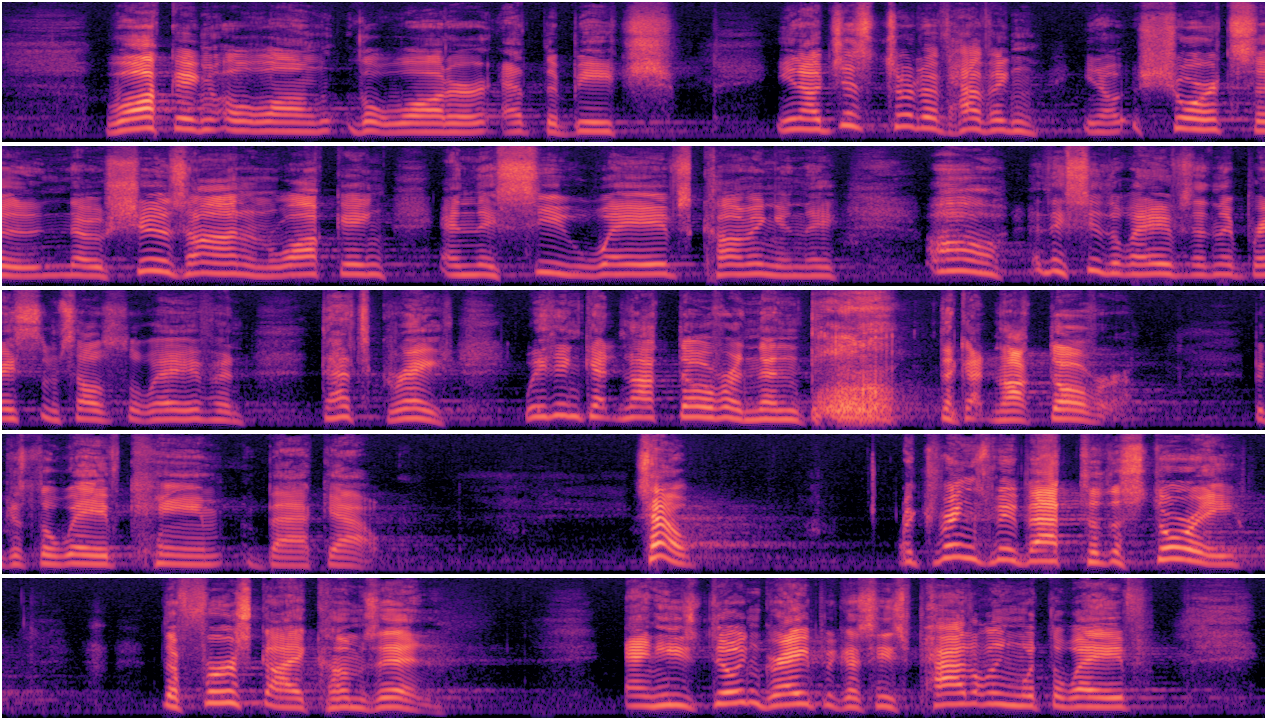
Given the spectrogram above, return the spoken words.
walking along the water at the beach, you know, just sort of having, you know, shorts and no shoes on and walking, and they see waves coming and they, oh, and they see the waves and they brace themselves to the wave, and that's great. We didn't get knocked over and then they got knocked over because the wave came back out. So, which brings me back to the story. The first guy comes in and he's doing great because he's paddling with the wave.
